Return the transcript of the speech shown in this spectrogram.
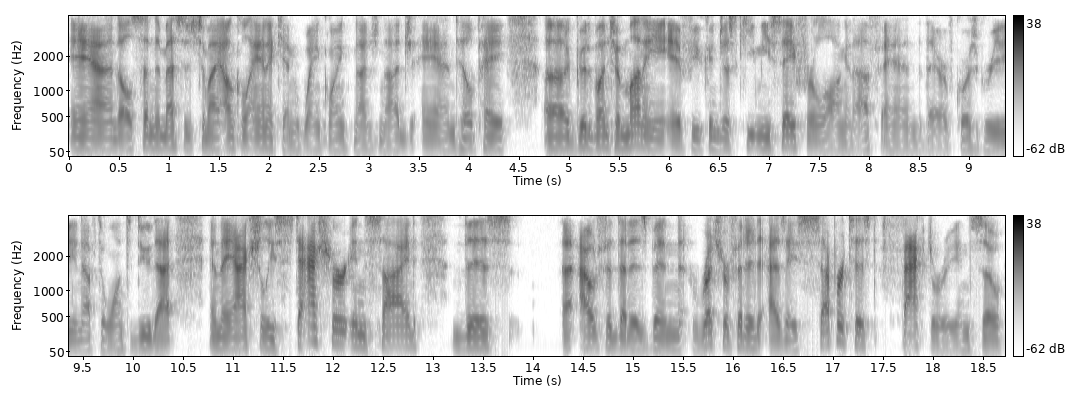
and I'll send a message to my uncle Anakin, wink, wink, nudge, nudge, and he'll pay a good bunch of money if you can just keep me safe for long enough. And they're, of course, greedy enough to want to do that. And they actually stash her inside this uh, outfit that has been retrofitted as a separatist factory. And so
